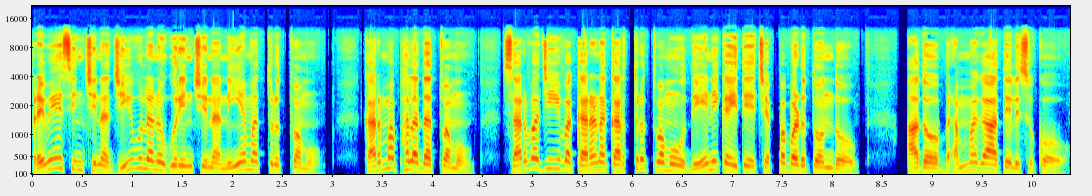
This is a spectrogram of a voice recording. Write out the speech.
ప్రవేశించిన జీవులను గురించిన నియమతృత్వము కర్మఫలదత్వము సర్వజీవకరణకర్తృత్వము దేనికైతే చెప్పబడుతోందో అదో బ్రహ్మగా తెలుసుకో.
